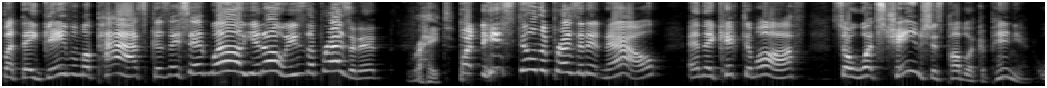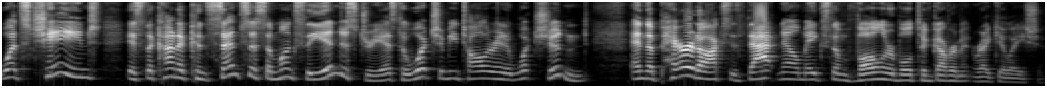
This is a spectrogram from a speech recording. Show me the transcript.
But they gave him a pass because they said, well, you know, he's the president. Right. But he's still the president now. And they kicked him off. So, what's changed is public opinion. What's changed is the kind of consensus amongst the industry as to what should be tolerated, what shouldn't. And the paradox is that now makes them vulnerable to government regulation.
